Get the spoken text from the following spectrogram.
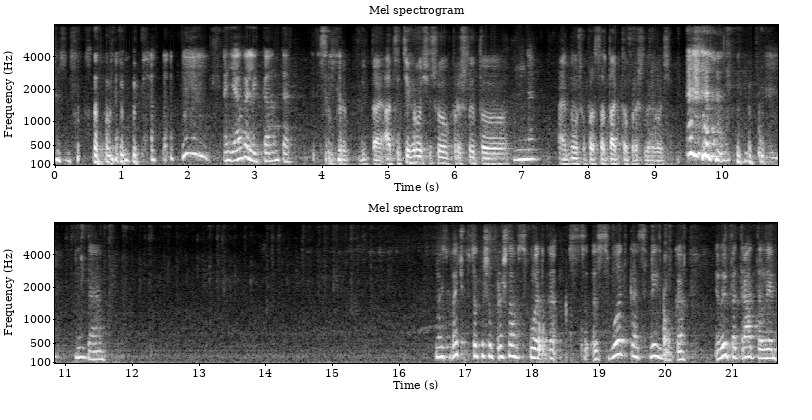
А я в Аліканте. Супер, вітаю. А це ті гроші, що прийшли, то. Да. А я думав, що просто так то прийшли гроші. Ну да. Ось бачу, тільки що пройшла сводка, сводка з Фейсбука. Ви потратили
